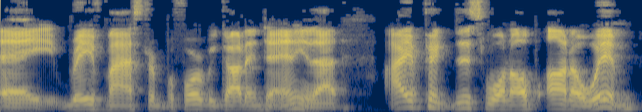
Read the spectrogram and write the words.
a Rave Master, before we got into any of that, I picked this one up on a whim.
